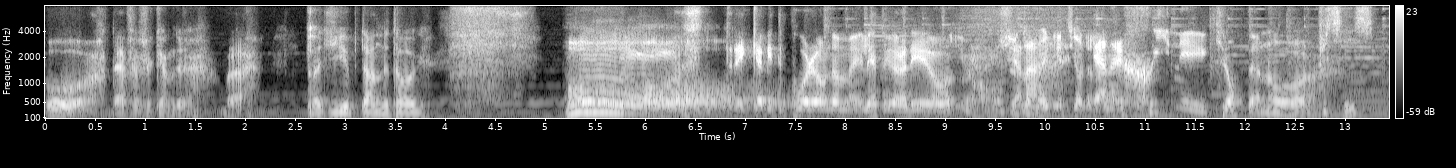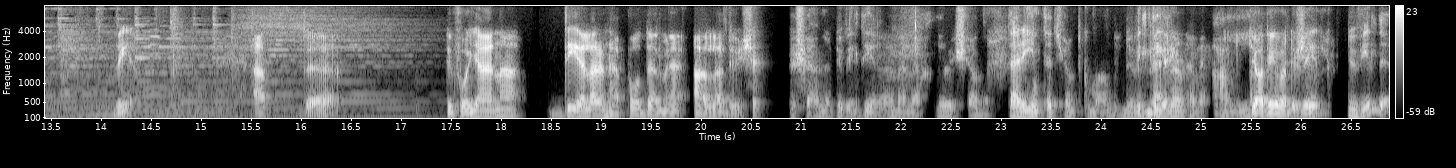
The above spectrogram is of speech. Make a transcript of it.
Och därför så kan du bara Ta ett djupt andetag. Mm. Sträcka lite på dig om du har möjlighet att göra det och känna energin i kroppen och Precis. vet att uh, du får gärna dela den här podden med alla du känner. Du känner, du vill dela den här med alla du känner. Det här är inte ett gömt kommando. Du vill Nej. dela den här med alla. Ja, det är vad du vill. Du vill det.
